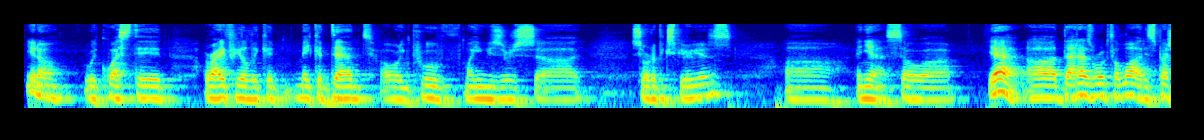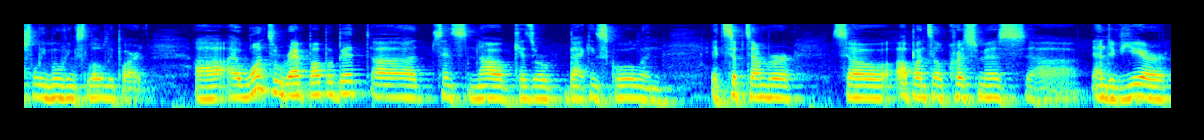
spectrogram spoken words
you know, requested, or I feel it could make a dent or improve my users' uh, sort of experience. Uh, and yeah, so yeah, that has worked a lot, especially moving slowly part. Uh, I want to ramp up a bit uh, since now kids are back in school and it's September. So up until Christmas, uh, end of year,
